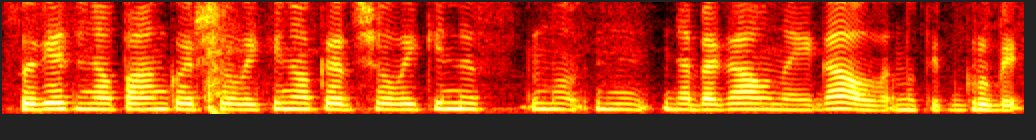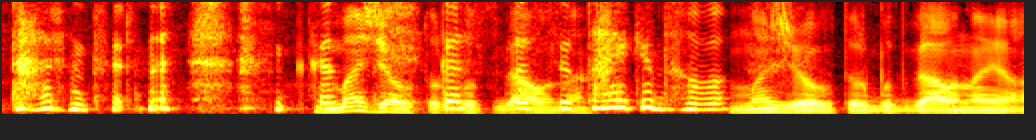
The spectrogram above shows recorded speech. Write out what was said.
sovietinio panko ir šio laikinio, kad šio laikinis nu, nebegauna į galvą, nu taip grubiai tariant, ar ne? Mažiau turbūt kas gauna. pasitaikydavo. Mažiau turbūt gauna jo.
